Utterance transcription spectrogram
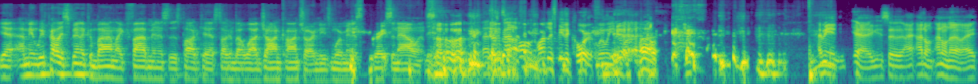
Yeah, I mean, we've probably spent a combined like five minutes of this podcast talking about why John Konchar needs more minutes than Grayson Allen. So That's those guys tough. hardly see the court when we Oh, I mean, yeah. So I, I don't, I don't know. I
